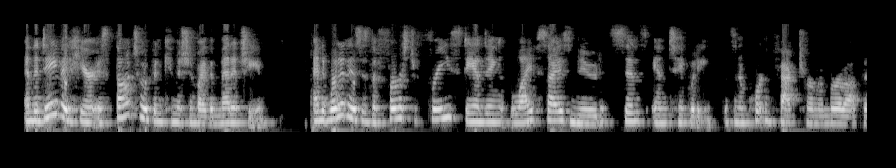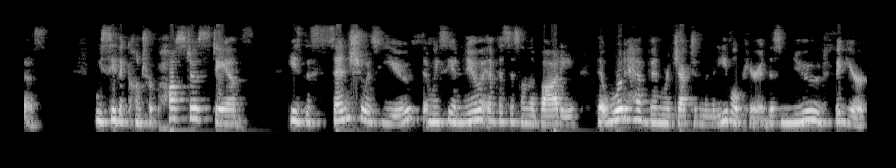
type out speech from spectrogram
and the David here is thought to have been commissioned by the Medici. And what it is is the first freestanding life-size nude since antiquity. That's an important fact to remember about this. We see the contrapposto stance. He's the sensuous youth, and we see a new emphasis on the body that would have been rejected in the medieval period. This nude figure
